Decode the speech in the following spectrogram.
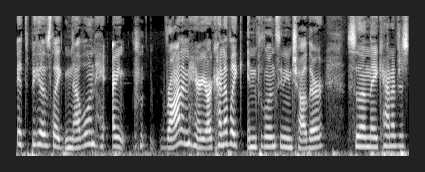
it's because like Neville and ha- I mean Ron and Harry are kind of like influencing each other, so then they kind of just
